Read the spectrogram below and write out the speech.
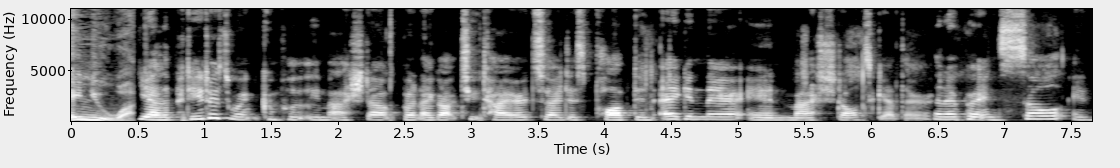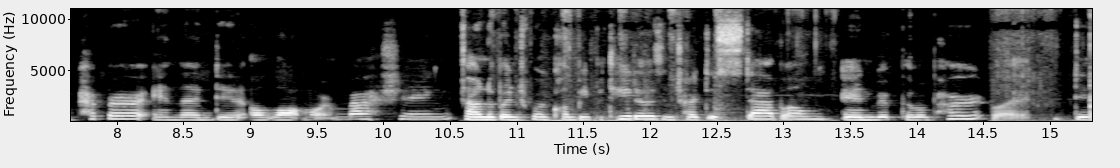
a new one. Yeah, the potatoes weren't completely mashed up, but I got too tired, so I just plopped an egg in there and mashed it all together. Then I put in salt and pepper and then did a lot more mashing. Found a bunch more clumpy potatoes and tried to stab them and rip them apart, but did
